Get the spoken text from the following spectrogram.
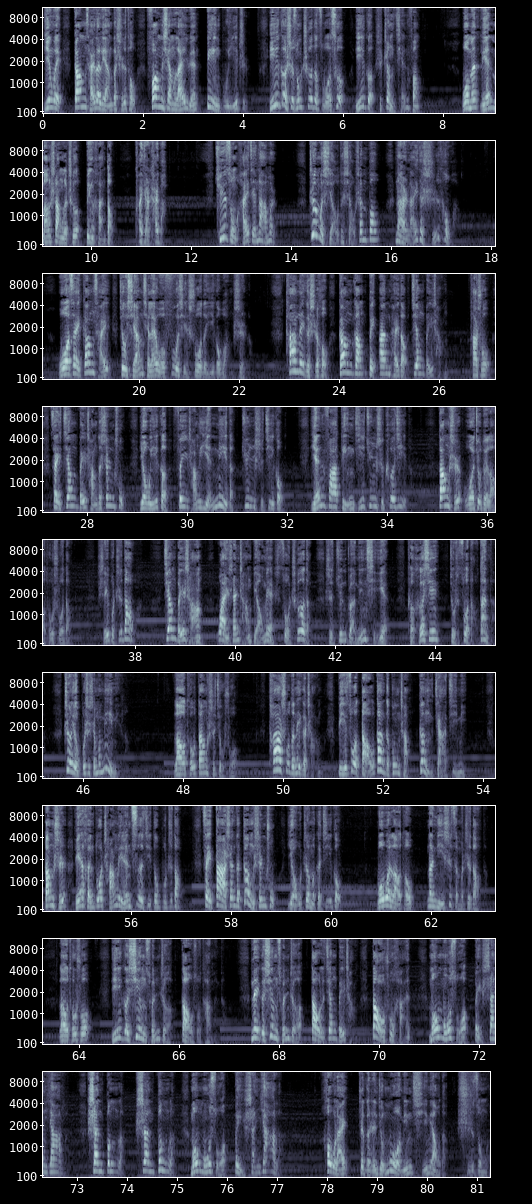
因为刚才的两个石头方向来源并不一致，一个是从车的左侧，一个是正前方。我们连忙上了车，并喊道：“快点开吧！”曲总还在纳闷这么小的小山包哪来的石头啊？我在刚才就想起来我父亲说的一个往事了。他那个时候刚刚被安排到江北厂，他说在江北厂的深处。有一个非常隐秘的军事机构，研发顶级军事科技的。当时我就对老头说道：“谁不知道啊？江北厂、万山厂表面是做车的，是军转民企业，可核心就是做导弹的，这又不是什么秘密了。”老头当时就说：“他说的那个厂比做导弹的工厂更加机密，当时连很多厂里人自己都不知道。”在大山的更深处有这么个机构，我问老头：“那你是怎么知道的？”老头说：“一个幸存者告诉他们的。那个幸存者到了江北厂，到处喊某某所被山压了，山崩了，山崩了，某某所被山压了。后来这个人就莫名其妙的失踪了。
